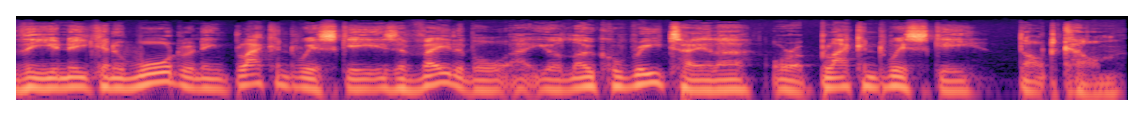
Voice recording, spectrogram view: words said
The unique and award winning Blackened Whiskey is available at your local retailer or at blackenedwhiskey.com.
